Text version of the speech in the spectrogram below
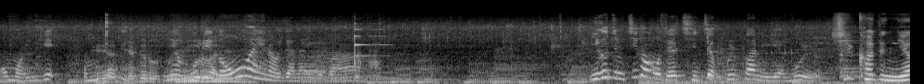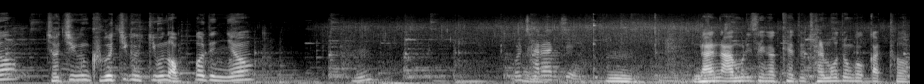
어머, 이게, 어머. 그냥 제대로 또 그냥 물이. 너무 많이 나오잖아, 이거 봐. 이거 좀 찍어보세요. 진짜 불판 위에 물. 싫거든요. 저 지금 그거 찍을 기분 없거든요. 물 자랐지? 음. 난 아무리 생각해도 잘못 온 것 같아.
